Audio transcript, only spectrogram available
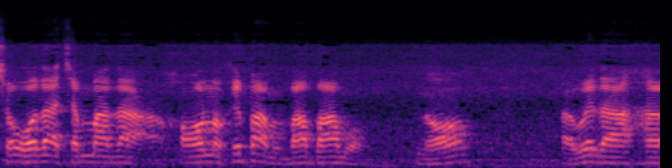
ချောဒါချမသာဟောနော်ခေပါမဘာဘာမောနော်အဝဲသာဟာ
